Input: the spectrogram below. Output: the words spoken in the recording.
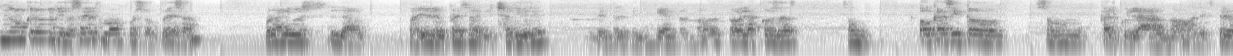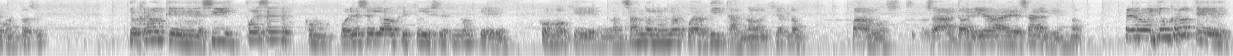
no creo que los haya tomado por sorpresa. Por algo es la mayor empresa de lucha libre de entretenimiento, ¿no? Todas las cosas son, o casi todo, son calculados, ¿no? Al extremo. Entonces, yo creo que sí, puede ser como por ese lado que tú dices, ¿no? Que como que lanzándole una cuerdita, ¿no? Diciendo, vamos, o sea, todavía eres alguien, ¿no? Pero yo creo que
